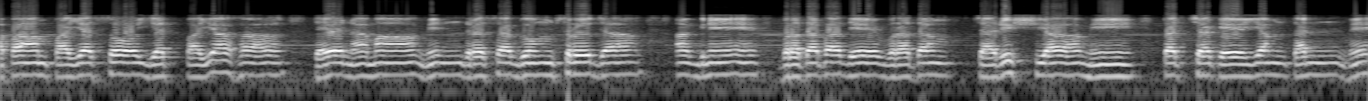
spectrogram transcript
अपां पयसो यत्पयः तेन मामिन्द्रसगुं सृज अग्ने व्रतपदे व्रतं चरिष्यामि तच्चकेयं तन्मे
